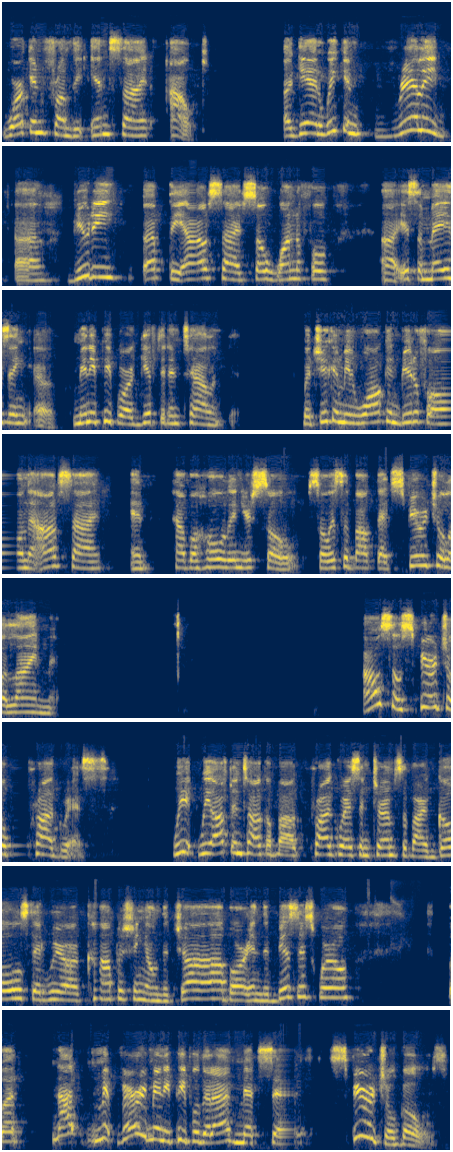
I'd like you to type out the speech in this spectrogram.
working from the inside out. Again, we can really uh, beauty up the outside so wonderful. Uh, it's amazing. Uh, many people are gifted and talented, but you can be walking beautiful on the outside and have a hole in your soul. So it's about that spiritual alignment. Also, spiritual progress. We, we often talk about progress in terms of our goals that we are accomplishing on the job or in the business world, but not very many people that I've met set spiritual goals.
